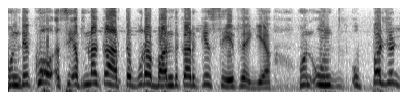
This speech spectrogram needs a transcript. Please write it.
ਹੁਣ ਦੇਖੋ, ਅਸੀਂ ਆਪਣਾ ਘਰ ਤਾਂ ਪੂਰਾ ਬੰਦ ਕਰਕੇ ਸੇਫ ਹੈਗੇ ਆ। ਹੁਣ ਉੱਪਰ ਜਦ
